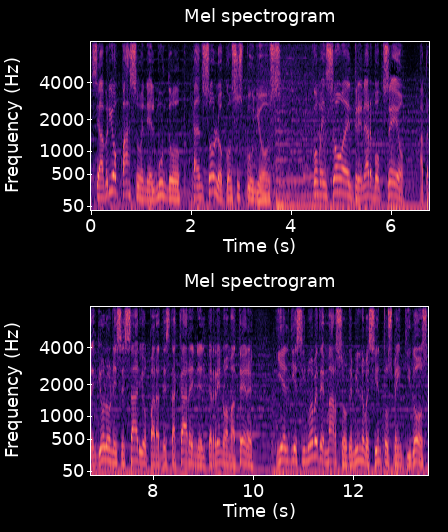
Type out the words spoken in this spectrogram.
se abrió paso en el mundo tan solo con sus puños. Comenzó a entrenar boxeo, aprendió lo necesario para destacar en el terreno amateur y el 19 de marzo de 1922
